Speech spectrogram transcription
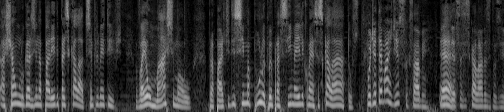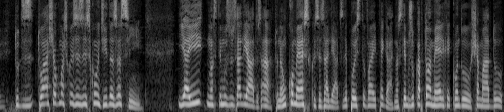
achar um lugarzinho na parede para escalar. Tu simplesmente vai ao máximo ao, pra parte de cima, pula, põe pra cima, aí ele começa a escalar. Tu, Podia ter mais disso, sabe? Podia É. ter essas escaladas, inclusive. tu, tu acha algumas coisas escondidas assim. E aí nós temos os aliados. Ah, tu não começa com esses aliados, depois tu vai pegar. Nós temos o Capitão América, que quando chamado,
